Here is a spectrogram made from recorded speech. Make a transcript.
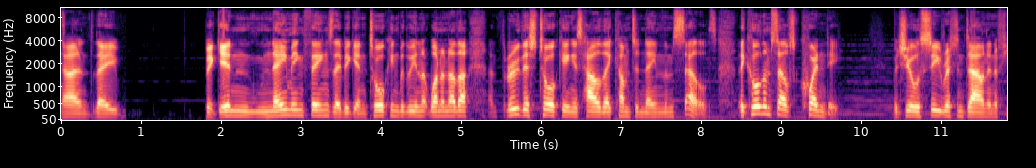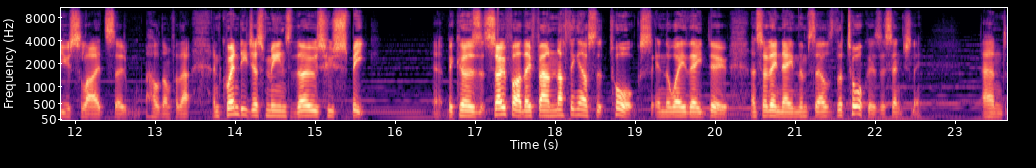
And they begin naming things, they begin talking between one another, and through this talking is how they come to name themselves. They call themselves Quendi, which you'll see written down in a few slides, so hold on for that. And Quendi just means those who speak. Because so far they found nothing else that talks in the way they do, and so they name themselves the Talkers, essentially. And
